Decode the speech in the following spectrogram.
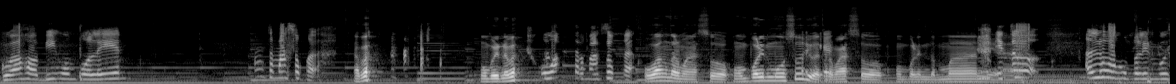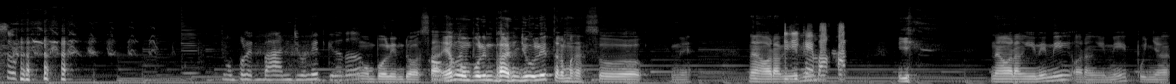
Gua hobi ngumpulin Uang termasuk gak? apa? Ngumpulin apa? Uang termasuk gak? uang termasuk. Ngumpulin musuh juga Oke. termasuk. Ngumpulin teman ya. Itu Lu ngumpulin musuh. Ngumpulin bahan julid gitu tuh. ngumpulin dosa. Oh, ya ngumpulin bahan julid termasuk. Ini. Nah orang Jadi ini kayak bakat nah orang ini nih orang ini punya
